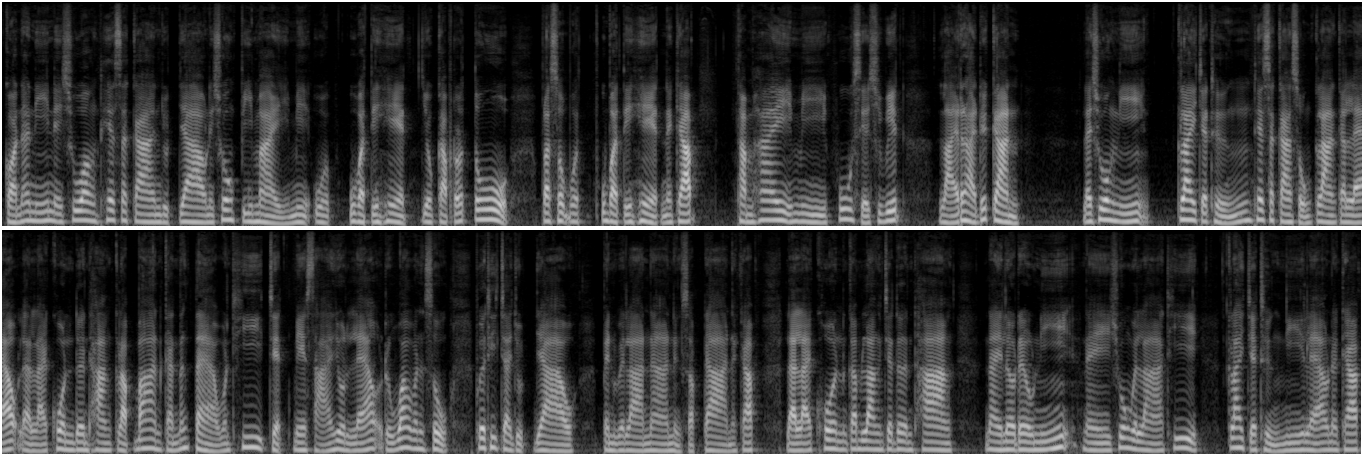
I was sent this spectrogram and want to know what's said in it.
ก่อนหน้านี้ในช่วงเทศกาลหยุดยาวในช่วงปีใหม่ มีอุบัติเหตุเกี่ยวกับรถตู้ ประสบอุบัติเหตุนะครับทำให้มีผู้เสียชีวิตหลายรายด้วยกัน และช่วงนี้ใกล้จะถึงเทศกาลสงกรานต์กันแล้ว หลายๆ คนเดินทางกลับบ้านกันตั้งแต่วันที่ 7 เมษายนแล้ว หรือว่าวันศุกร์เพื่อที่จะหยุดยาวเป็นเวลานานหนึ่งสัปดาห์นะครับ หลายๆ คนกำลังจะเดินทางในเร็วๆนี้ในช่วงเวลาที่ใกล้จะถึงนี้แล้วนะครับ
